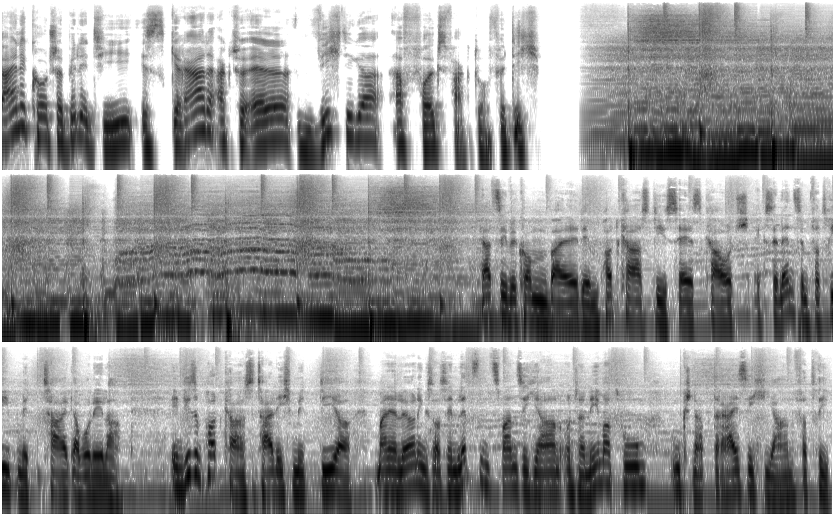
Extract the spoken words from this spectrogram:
Deine Coachability ist gerade aktuell ein wichtiger Erfolgsfaktor für dich. Herzlich willkommen bei dem Podcast Die Sales Couch Exzellenz im Vertrieb mit Tarek Abodela. In diesem Podcast teile ich mit dir meine Learnings aus den letzten 20 Jahren Unternehmertum und knapp 30 Jahren Vertrieb.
